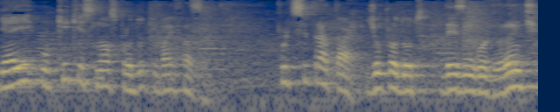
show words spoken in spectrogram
E aí, o que, que esse nosso produto vai fazer? Por se tratar de um produto desengordurante,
